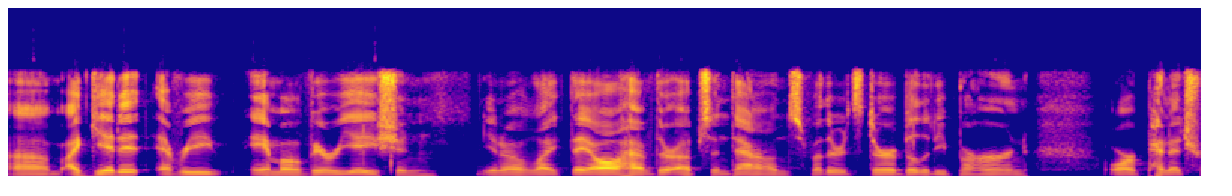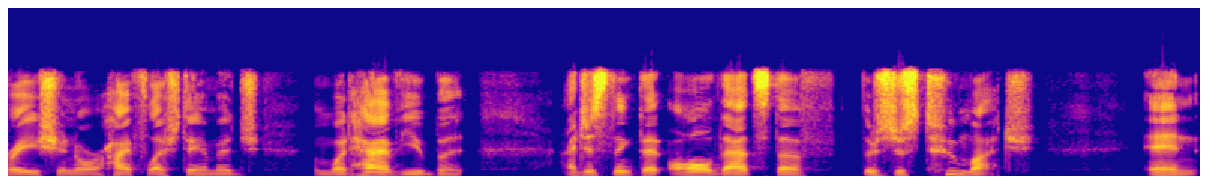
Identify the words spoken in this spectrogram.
Um, I get it. Every ammo variation you know, like they all have their ups and downs, whether it's durability burn or penetration or high flesh damage and what have you. But I just think that all that stuff, there's just too much. And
